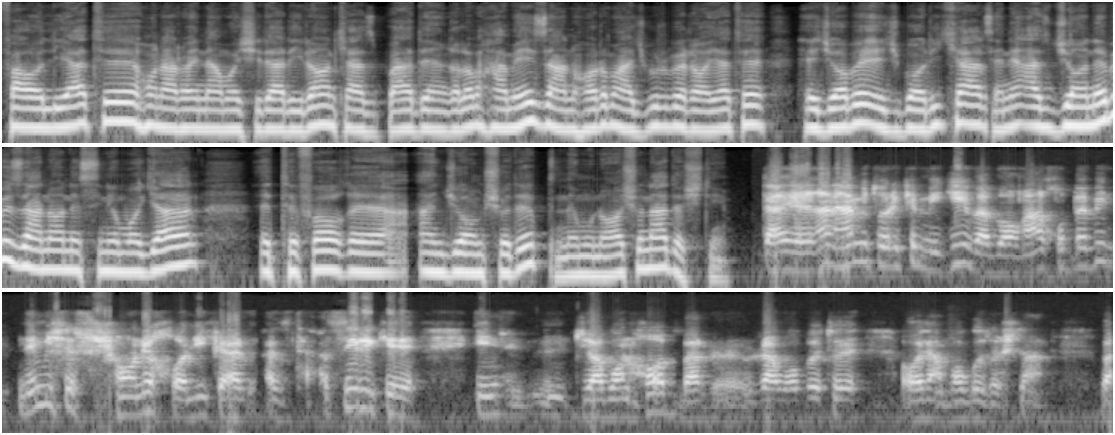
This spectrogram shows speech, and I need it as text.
فعالیت هنرهای نمایشی در ایران که از بعد انقلاب همه زنها رو مجبور به رعایت هجاب اجباری کرد. یعنی از جانب زنان سینماگر اتفاق انجام شده نمونه هاشو نداشتیم. دقیقا همینطوری که میگی و واقعا خب ببین نمیشه شانه خالی کرد. از تأثیری که این جوان ها بر روابط آدم ها گذاشتن و,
